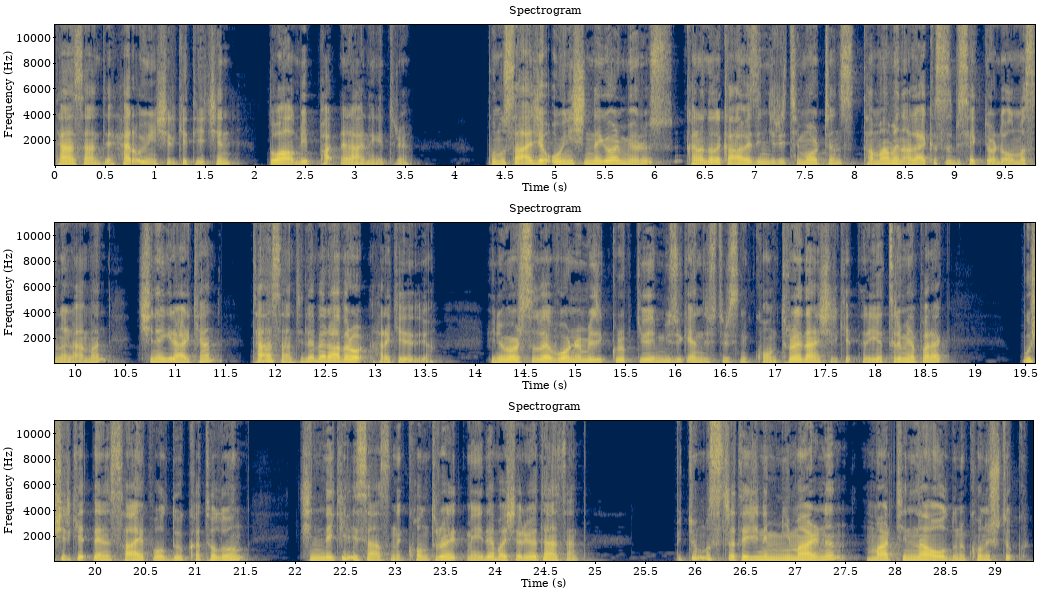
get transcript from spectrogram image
Tencent'i her oyun şirketi için doğal bir partner haline getiriyor. Bunu sadece oyun işinde görmüyoruz. Kanadalı kahve zinciri Tim Hortons tamamen alakasız bir sektörde olmasına rağmen Çin'e girerken Tencent ile beraber hareket ediyor. Universal ve Warner Music Group gibi müzik endüstrisini kontrol eden şirketlere yatırım yaparak bu şirketlerin sahip olduğu kataloğun Çin'deki lisansını kontrol etmeyi de başarıyor Tencent. Bütün bu stratejinin mimarının Martin Lau olduğunu konuştuk.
